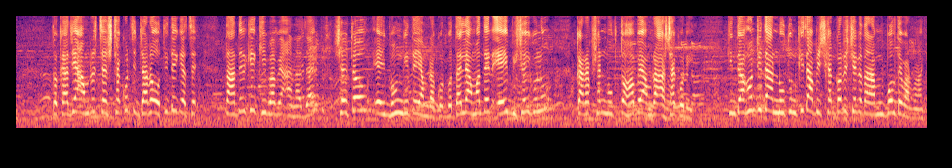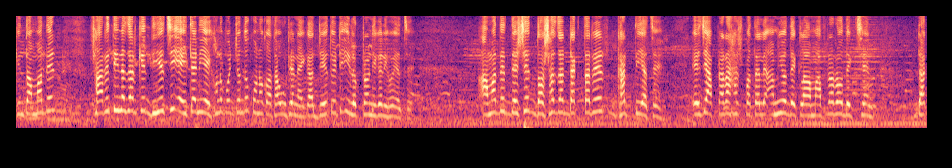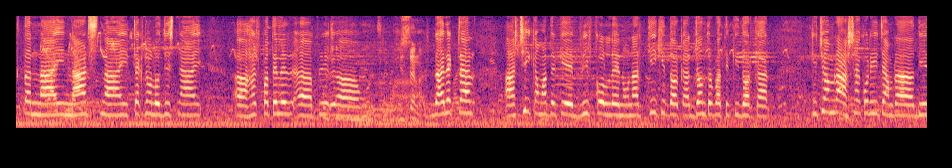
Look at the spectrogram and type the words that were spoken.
তো কাজে আমরা চেষ্টা করছি, যারা অতীতে গেছে, তাদেরকে কীভাবে আনা যায়, সেটাও এই ভঙ্গিতেই আমরা করব। তাইলে আমাদের এই বিষয়গুলো কারাপশন মুক্ত হবে আমরা আশা করি। কিন্তু এখন যদি আর নতুন কিছু আবিষ্কার করে, সেটা তারা আমি বলতে পারব না। কিন্তু আমাদের সাড়ে তিন হাজারকে দিয়েছি, এইটা নিয়ে এখনও পর্যন্ত কোনো কথা উঠে নাই, কারণ যেহেতু এটা ইলেকট্রনিক্যালি হয়েছে। আমাদের দেশে দশ হাজার ডাক্তারের ঘাটতি আছে। এই যে আপনারা হাসপাতালে, আমিও দেখলাম, আপনারাও দেখছেন, ডাক্তার নাই, নার্স নাই টেকনোলজিস্ট নাই হাসপাতালের ডাইরেক্টর ঠিক আমাদেরকে ব্রিফ করলেন, ওনার কি কি দরকার, যন্ত্রপাতির কি দরকার, কিছু আমরা আশা করি যে আমরা দিয়ে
